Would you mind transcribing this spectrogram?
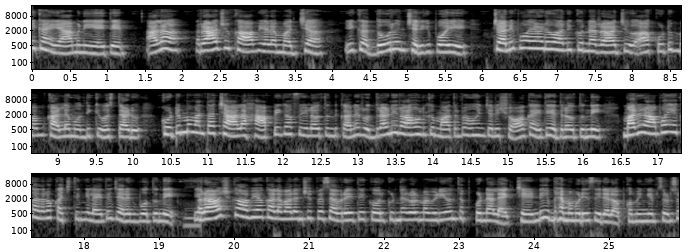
ఇక యామిని అయితే అలా రాజు కావ్యాల మధ్య ఇక దూరం చెరిగిపోయి చనిపోయాడు అనుకున్న రాజు ఆ కుటుంబం కళ్ళ ముందుకి వస్తాడు. కుటుంబం అంతా చాలా హ్యాపీగా ఫీల్ అవుతుంది. కానీ రుద్రాణి రాహుల్కి మాత్రమే ఊహించని షాక్ అయితే ఎదురవుతుంది. మరి రాబోయే కథలో ఖచ్చితంగా అయితే జరగబోతుంది. రాజ్ కావ్య కలవాలని చెప్పేసి ఎవరైతే కోరుకుంటున్నారో మా వీడియోని తప్పకుండా లైక్ చేయండి. బ్రహ్మముడి సీరియల్ అప్కమింగ్ ఎపిసోడ్స్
